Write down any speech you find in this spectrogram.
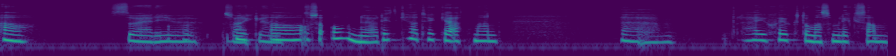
Ja. så är det ju Så, verkligen ja, och så onödigt kan jag tycka att man... ehm, för det här är ju sjukdomar som liksom...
